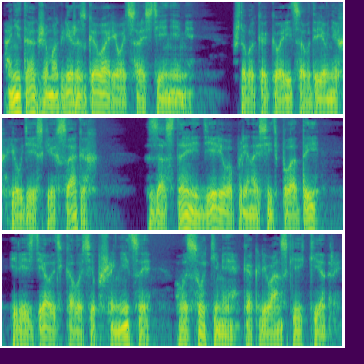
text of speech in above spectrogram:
они также могли разговаривать с растениями, чтобы, как говорится в древних иудейских сагах, заставить дерево приносить плоды или сделать колосья пшеницы высокими, как ливанские кедры.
